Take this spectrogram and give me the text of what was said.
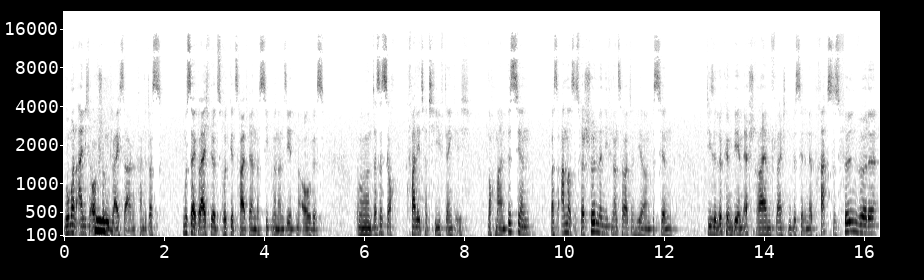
wo man eigentlich auch mhm. schon gleich sagen kann, das muss ja gleich wieder zurückgezahlt werden, das sieht man an sehenden Auges. Und das ist auch qualitativ, denke ich, nochmal ein bisschen was anderes. Es wäre schön, wenn die Finanzverwaltung hier ein bisschen diese Lücke im BMF-Schreiben vielleicht ein bisschen in der Praxis füllen würde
